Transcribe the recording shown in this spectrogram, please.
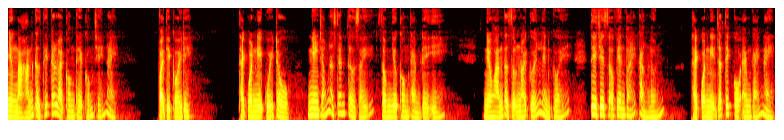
Nhưng mà hắn cực thích cái loại không thể khống chế này. Vậy thì cưới đi. Thạch quân nghị cúi đầu, nhanh chóng là xem tờ giấy, giống như không thèm để ý. Nếu hắn thật sự nói cưới liền cưới, thì chỉ sợ viên toái càng lớn. Thạch quân nghị rất thích cô em gái này,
